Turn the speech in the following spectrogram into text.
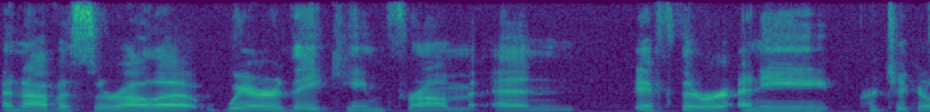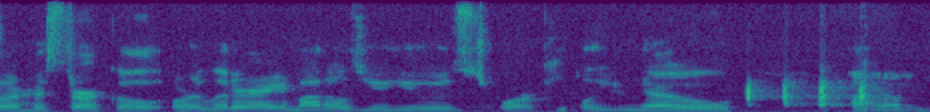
and Avasarala, where they came from, and if there were any particular historical or literary models you used, or people you know, um,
